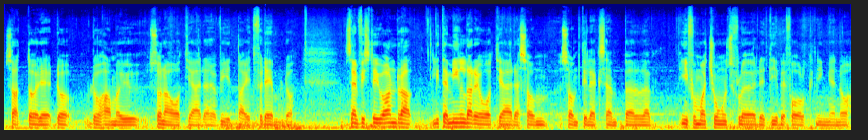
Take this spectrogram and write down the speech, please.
Så att då, det, då, då har man ju sådana åtgärder vidtagit för dem. Då. Sen finns det ju andra lite mildare åtgärder som, som till exempel informationsflöde till befolkningen och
